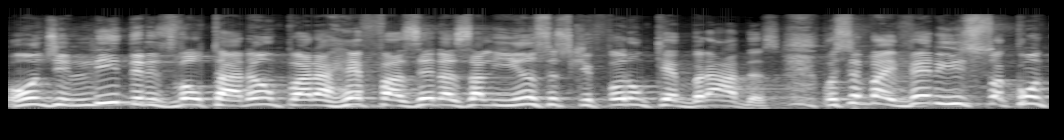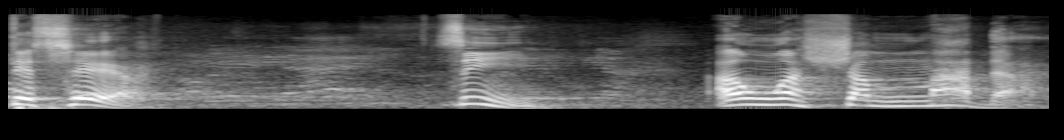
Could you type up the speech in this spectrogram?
onde líderes voltarão para refazer as alianças que foram quebradas. Você vai ver isso acontecer. Sim, há uma chamada,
